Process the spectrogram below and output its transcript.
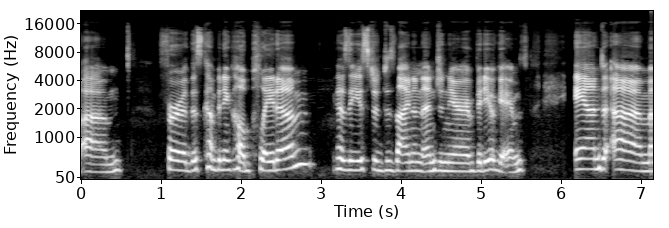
um, for this company called Playdom because they used to design and engineer video games. And um,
